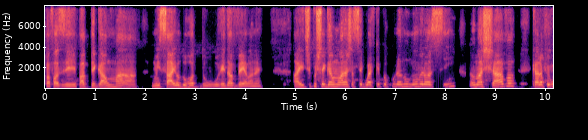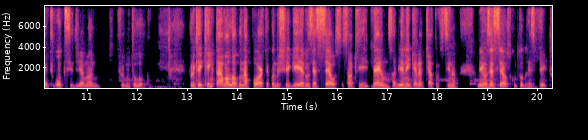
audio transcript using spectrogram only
para fazer, para pegar uma, um ensaio do, do Rei da Vela, né? Aí, tipo, chegamos lá na Jaceguá, fiquei procurando um número assim, eu não achava. Cara, foi muito louco esse dia, mano. Foi muito louco. Porque quem tava logo na porta quando eu cheguei era o Zé Celso, só que né, eu não sabia nem que era teatro oficina, nem o Zé Celso, com todo respeito.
